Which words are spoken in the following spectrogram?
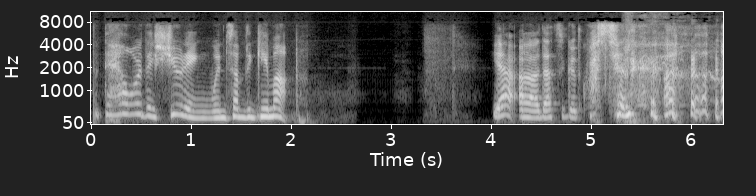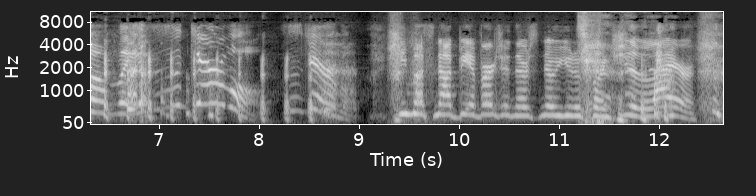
what the hell were they shooting when something came up? yeah, uh, that's a good question. Like, this is terrible. This is terrible. She must not be a virgin. There's no unicorn. She's a liar. Up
